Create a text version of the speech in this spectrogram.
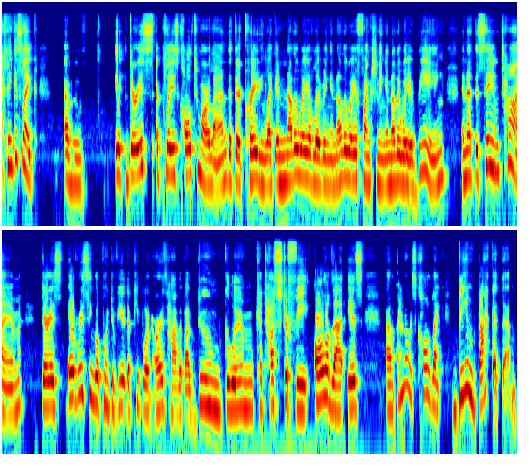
I think it's like, um, it, there is a place called Tomorrowland that they're creating like another way of living, another way of functioning, another way of being. And at the same time, there is every single point of view that people on earth have about doom, gloom, catastrophe. All of that is um, I don't know, it's called like beam back at them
